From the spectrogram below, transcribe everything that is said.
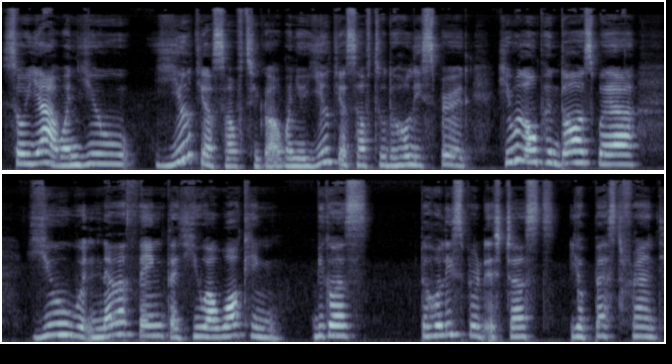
so, yeah, when you yield yourself to God, when you yield yourself to the Holy Spirit, He will open doors where you would never think that you are walking because the Holy Spirit is just your best friend.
